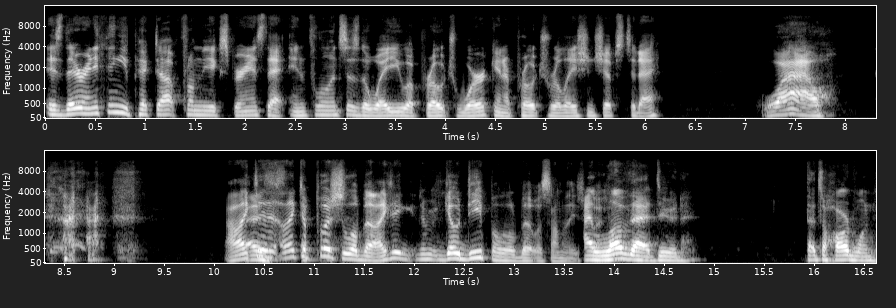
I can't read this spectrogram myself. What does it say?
Is there anything you picked up from the experience that influences the way you approach work and approach relationships today? Wow. I like to I like to push a little bit. I like to go deep a little bit with some of these. I love that, dude. That's a hard one.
